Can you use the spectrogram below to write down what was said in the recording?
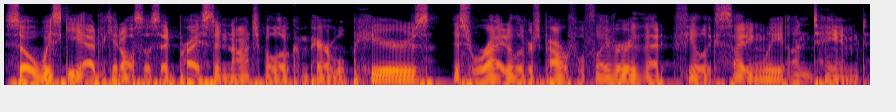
so whiskey advocate also said priced a notch below comparable peers. This rye delivers powerful flavor that feel excitingly untamed,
